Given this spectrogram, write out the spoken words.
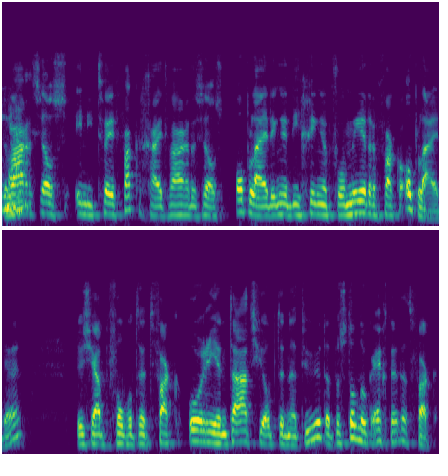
er Ja. waren zelfs in die tweevakkigheid waren er zelfs opleidingen die gingen voor meerdere vakken opleiden. Dus ja, bijvoorbeeld het vak oriëntatie op de natuur. Dat bestond ook echt, hè, dat vak.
